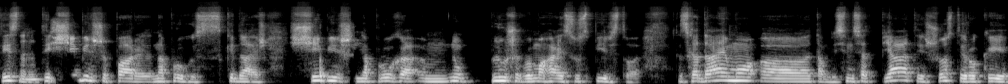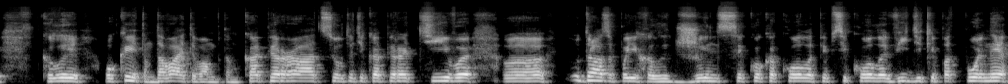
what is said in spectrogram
Ти, ти ще більше пари напруги скидаєш, ще більше напруга, ну, плюшок вимагає суспільство. Згадаємо е, там 85-й, 6 роки, коли окей, там давайте вам там кооперацію, от ці кооперативи, е, одразу поїхали джинси, Кока-Кола, Пепсі-Кола, відіки подпольні,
